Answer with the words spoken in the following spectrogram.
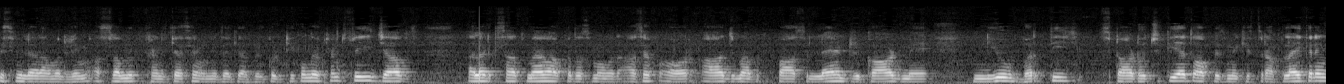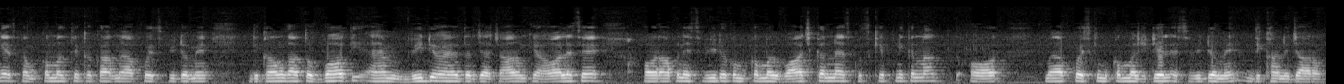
अस्सलाम वालेकुम फ्रेंड कैसे हैं? उम्मीद है कि आप बिल्कुल ठीक होंगे। फ्रेंड फ्री जॉब्स अलर्ट के साथ मैं हूँ आपका दोस्त मोहम्मद आसिफ और आज मैं आपके पास लैंड रिकॉर्ड में न्यू भर्ती स्टार्ट हो चुकी है। तो आप इसमें किस तरह अप्लाई करेंगे, इसका मुकम्मल तरीक़ाकार मैं आपको इस वीडियो में दिखाऊँगा। तो बहुत ही अहम वीडियो है दर्जा चारों के हवाले से और आपने इस वीडियो को मुकम्मल वॉच करना है, इसको स्किप नहीं करना और मैं आपको इसकी मुकम्मल डिटेल इस वीडियो में दिखाने जा रहा हूँ।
